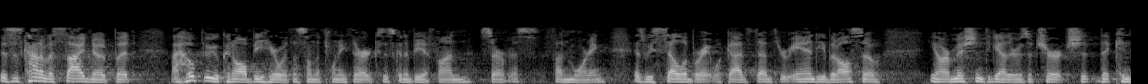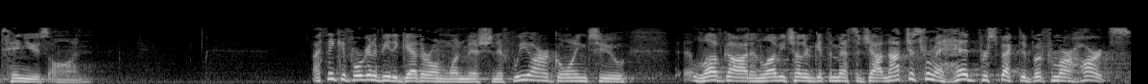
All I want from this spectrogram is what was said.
this is kind of a side note, but I hope you can all be here with us on the 23rd because it's going to be a fun service, fun morning as we celebrate what God's done through Andy, but also you know, our mission together as a church that continues on. I think if we're going to be together on one mission, if we are going to love God and love each other and get the message out, not just from a head perspective, but from our hearts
